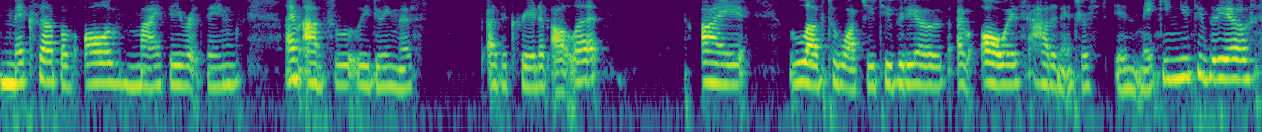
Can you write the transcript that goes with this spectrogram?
mix up of all of my favorite things. I'm absolutely doing this as a creative outlet. I love to watch YouTube videos. I've always had an interest in making YouTube videos,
